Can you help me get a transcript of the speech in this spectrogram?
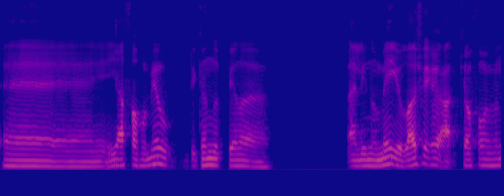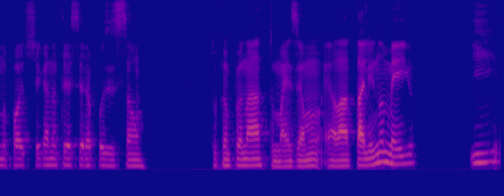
é, e Alfa Romeo brigando pela ali no meio. Lógico que a, que a Alfa Romeo não pode chegar na terceira posição do campeonato, mas é um, ela está ali no meio e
